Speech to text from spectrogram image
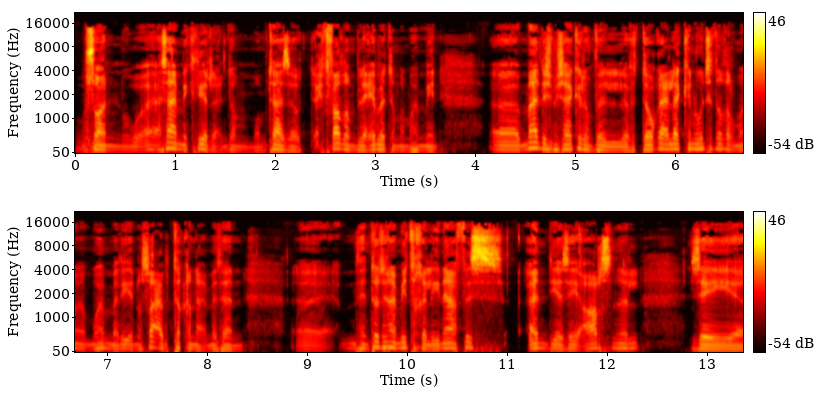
وسون وأسامي كثير عندهم ممتازة واحتفاظهم بلعيبتهم المهمين. آه، ما ادري إيش مشاكلهم في ال- في التوقيع لكن وجهة نظر مه- مهمة ذي إنه صعب تقنع مثلا آه، مثلا توتنهام يدخل ينافس أندية زي أرسنال زي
